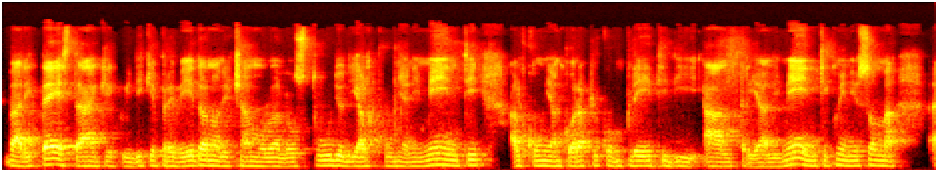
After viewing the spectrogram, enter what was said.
vari test anche quindi che prevedono diciamo lo studio di alcuni alimenti, alcuni ancora più completi di altri alimenti. Quindi insomma eh,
